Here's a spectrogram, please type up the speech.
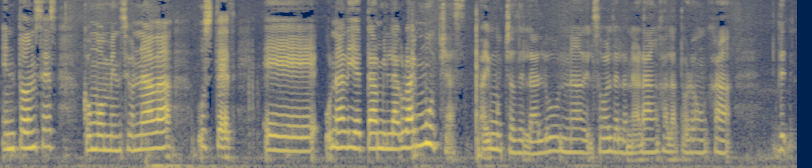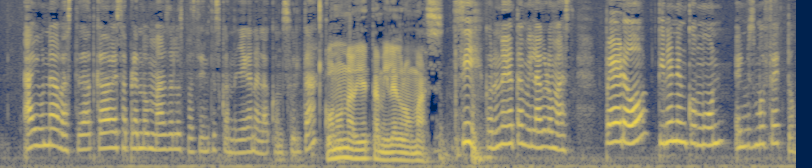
Entonces, como mencionaba usted, eh, una dieta milagro, hay muchas. Hay muchas de la luna, del sol, de la naranja, la toronja. hay una vastedad. Cada vez aprendo más de los pacientes cuando llegan a la consulta. Con una dieta milagro más. Sí, con una dieta milagro más. Pero tienen en común el mismo efecto,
